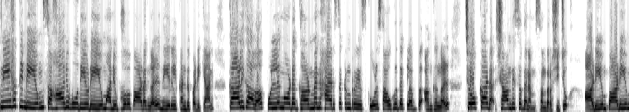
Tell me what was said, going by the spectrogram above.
സ്നേഹത്തിന്റെയും സഹാനുഭൂതിയുടെയും അനുഭവ പാഠങ്ങൾ നേരിൽ കണ്ട് പഠിക്കാൻ Kalikavu Pullangode government higher secondary school സൗഹൃദ ക്ലബ്ബ് അംഗങ്ങൾ ചോക്കാട് ശാന്തിസദനം സന്ദർശിച്ചു. ആടിയും പാടിയും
